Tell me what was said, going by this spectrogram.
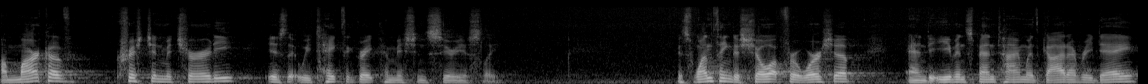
A mark of Christian maturity is that we take the Great Commission seriously. It's one thing to show up for worship and to even spend time with God every day,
